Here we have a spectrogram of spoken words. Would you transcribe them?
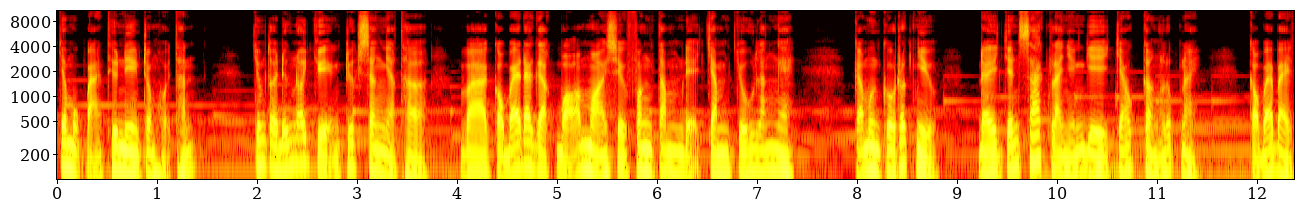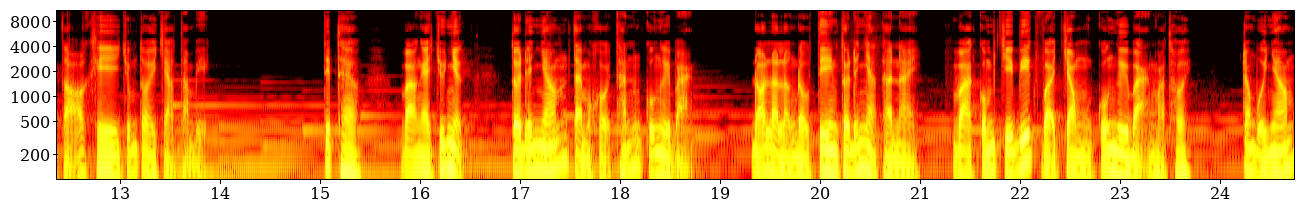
cho một bạn thiếu niên trong hội thánh. Chúng tôi đứng nói chuyện trước sân nhà thờ và cậu bé đã gạt bỏ mọi sự phân tâm để chăm chú lắng nghe. Cảm ơn cô rất nhiều. Đây chính xác là những gì cháu cần lúc này. Cậu bé bày tỏ khi chúng tôi chào tạm biệt. Tiếp theo, vào ngày Chủ nhật, tôi đến nhóm tại một hội thánh của người bạn. Đó là lần đầu tiên tôi đến nhà thờ này và cũng chỉ biết vợ chồng của người bạn mà thôi. Trong buổi nhóm,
